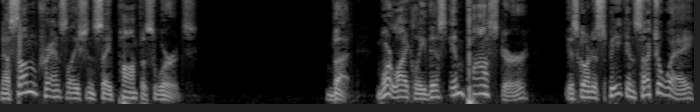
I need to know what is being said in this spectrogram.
Now some translations say pompous words. But more likely this impostor is going to speak in such a way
